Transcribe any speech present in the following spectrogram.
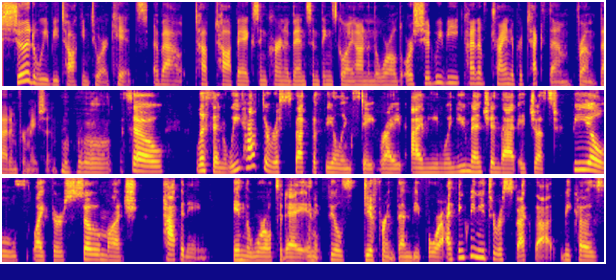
should we be talking to our kids about tough topics and current events and things going on in the world or should we be kind of trying to protect them from that information mm-hmm. so listen we have to respect the feeling state right i mean when you mentioned that it just feels like there's so much happening in the world today and it feels different than before i think we need to respect that because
